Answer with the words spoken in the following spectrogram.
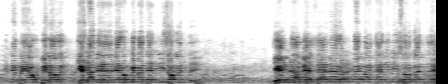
એટલે ભાઈ આવું પેલા જે ના બેસે એને રંભઈ માતાજીની સોગંદ છે જે ના બેસે એને રંભઈ માતાજીની સોગંદ છે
